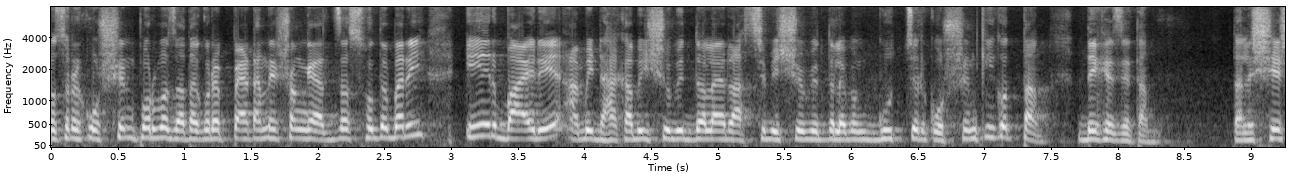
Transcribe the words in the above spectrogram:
বছরের কোশ্চেন পড়ব, যাতে করে প্যাটার্নের সঙ্গে অ্যাডজাস্ট হতে পারি। এর বাইরে আমি ঢাকা বিশ্ববিদ্যালয় রাজশাহী বিশ্ববিদ্যালয় এবং গুচ্ছের কোশ্চেন কি করতাম? দেখে যেতাম। তাহলে শেষ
